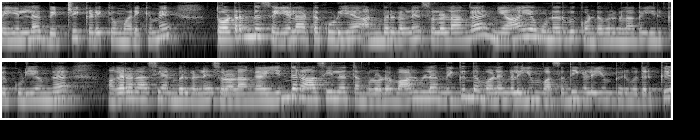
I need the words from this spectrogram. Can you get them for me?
செயலில் வெற்றி கிடைக்கும் வரைக்குமே தொடர்ந்து செயலாட்டக்கூடிய அன்பர்கள்னே சொல்லலாங்க. நியாய உணர்வு கொண்டவர்களாக இருக்கக்கூடியவங்க. மகர ராசி அன்பர்கள்னே சொல்லலாங்க. இந்த ராசியில் தங்களோட வாழ்வில் மிகுந்த வளங்களையும் வசதிகளையும் பெறுவதற்கு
